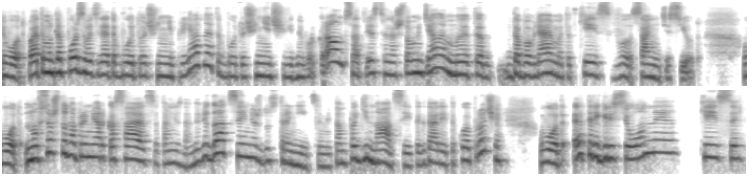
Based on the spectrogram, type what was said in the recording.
Вот, поэтому для пользователя это будет очень неприятно, это будет очень неочевидный workaround. Соответственно, что мы делаем? Мы это добавляем этот кейс в Sanity Suite. Вот. Но все, что, например, касается, там, не знаю, навигации между страницами, там, пагинации и так далее, и такое прочее, вот, это регрессионные кейсы,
